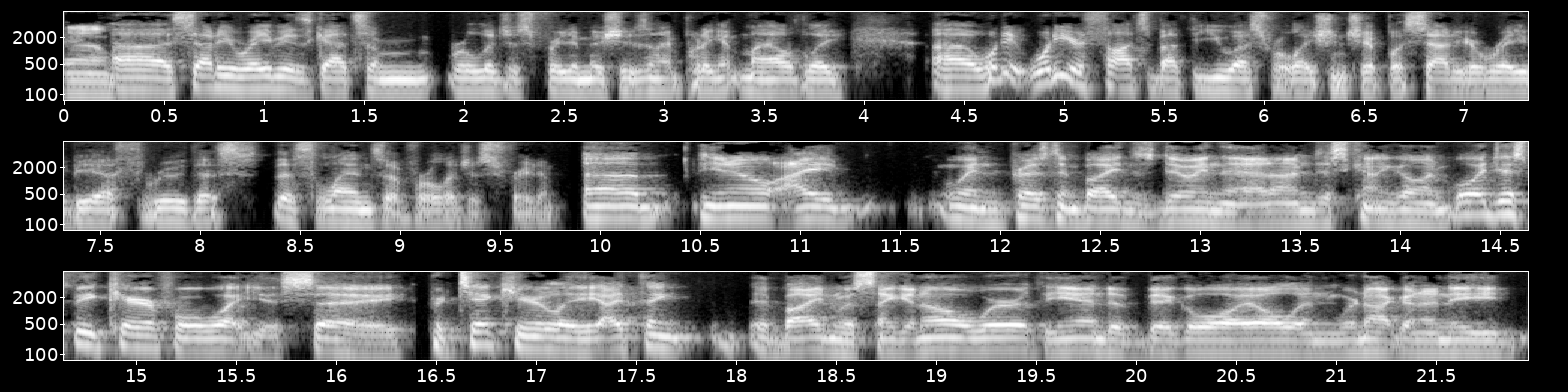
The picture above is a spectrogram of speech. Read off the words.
Yeah. Uh, saudi arabia's got some religious freedom issues and i'm putting it mildly uh, what are, what are your thoughts about the U.S. relationship with Saudi Arabia through this this lens of religious freedom? Um, you know, I when President Biden's doing that, I'm just kind of going, boy, just be careful what you say. Particularly, I think that Biden was thinking, oh, we're at the end of big oil, and we're not going to need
